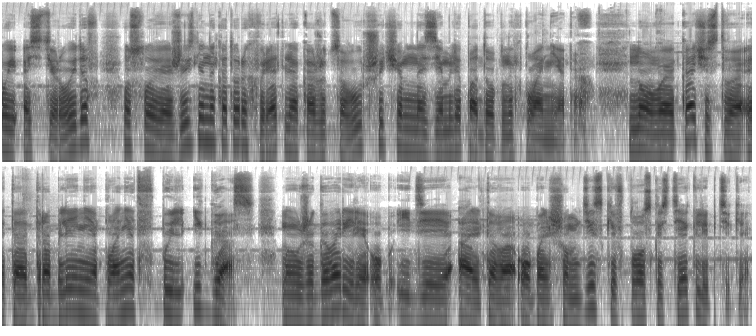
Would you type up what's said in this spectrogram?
рой астероидов, условия жизни на которых вряд ли окажутся лучше, чем на землеподобных планетах. Новое качество – это дробление планет в пыль и газ. Мы уже говорили об идее Альтова о большом диске в плоскости эклиптики.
